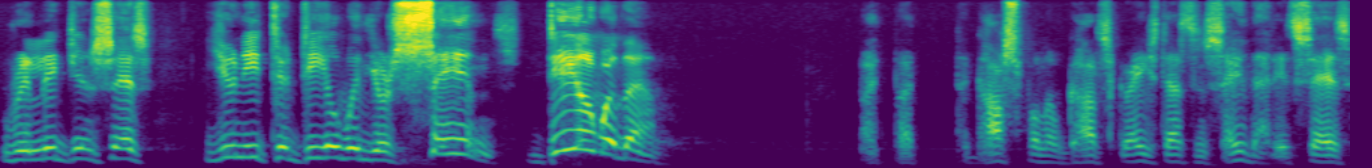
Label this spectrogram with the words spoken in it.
religion says You need to deal with your sins. Deal with them. But, but the gospel of God's grace doesn't say that. It says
